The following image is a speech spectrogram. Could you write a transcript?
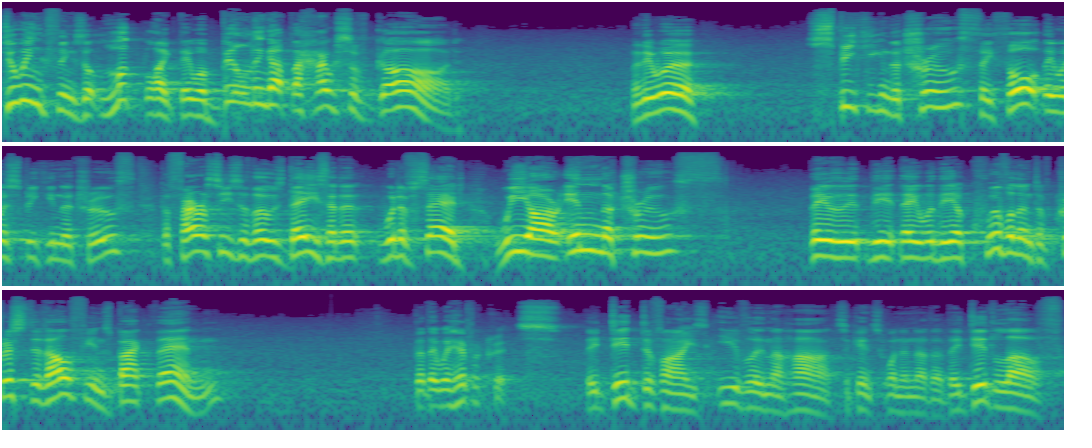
doing things that looked like they were building up the house of God. And they were speaking the truth. They thought they were speaking the truth. The Pharisees of those days would have said, We are in the truth. They they were the equivalent of Christadelphians back then, but they were hypocrites. They did devise evil in their hearts against one another. They did love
